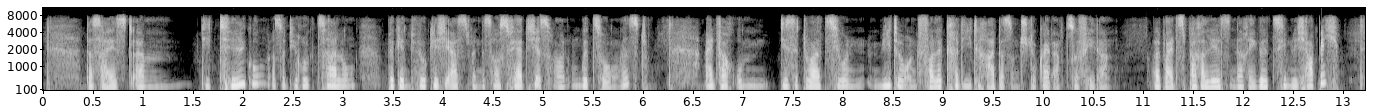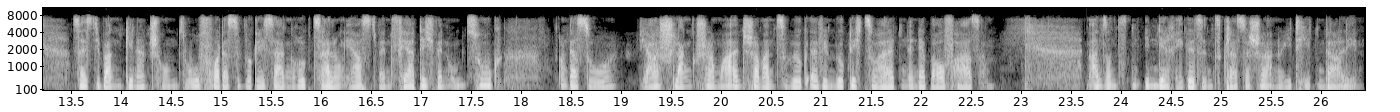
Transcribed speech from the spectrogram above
Das heißt, ähm, die Tilgung, also die Rückzahlung, beginnt wirklich erst, wenn das Haus fertig ist, wenn man umgezogen ist. Einfach um die Situation Miete und volle Kreditrate so ein Stück weit abzufedern weil beides parallel ist in der Regel ziemlich happig. Das heißt, die Banken gehen dann schon so vor, dass sie wirklich sagen, Rückzahlung erst, wenn fertig, wenn Umzug und das so ja schlank, charmant, charmant zu, äh, wie möglich zu halten in der Bauphase. Ansonsten in der Regel sind es klassische Annuitätendarlehen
